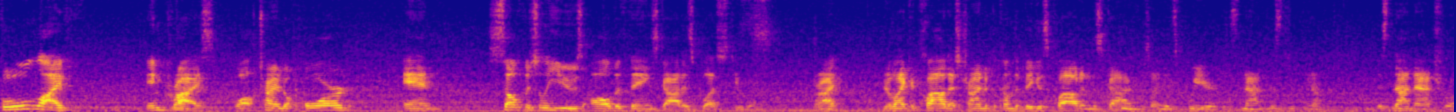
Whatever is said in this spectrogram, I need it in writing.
full life in Christ while trying to hoard and selfishly use all the things God has blessed you with. Right? you're like a cloud that's trying to become the biggest cloud in the sky. It's, like, it's weird. It's not. It's, you know, it's not natural.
